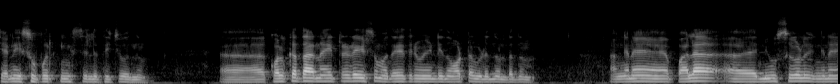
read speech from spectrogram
ചെന്നൈ സൂപ്പർ കിങ്സിൽ എത്തിച്ചുവെന്നും കൊൽക്കത്ത നൈറ്റ് റൈഡേഴ്സും അദ്ദേഹത്തിന് വേണ്ടി നോട്ടം ഇടുന്നുണ്ടെന്നും അങ്ങനെ പല ന്യൂസുകളും ഇങ്ങനെ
